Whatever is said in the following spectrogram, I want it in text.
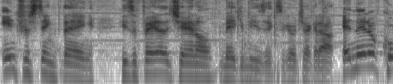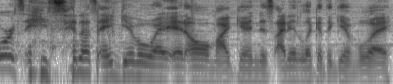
interesting thing. He's a fan of the channel, making music, so go check it out. And then, of course, he sent us a giveaway, and oh my goodness, I didn't look at the giveaway.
